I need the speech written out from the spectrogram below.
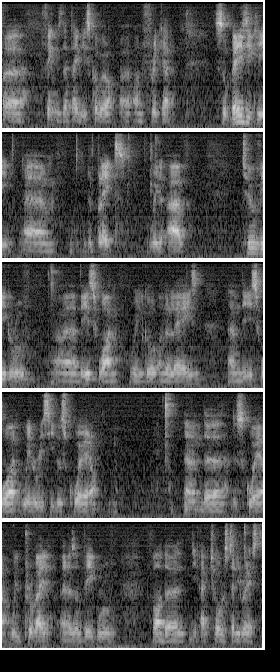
uh, things that I discover uh, on FreeCAD. So basically um, the plate will have two V-groove uh, this one will go on the lathe and this one will receive a square. And uh, the square will provide another V groove for the, the actual steady rest.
